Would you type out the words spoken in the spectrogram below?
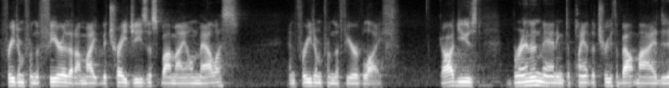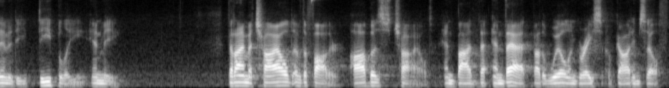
freedom from the fear that I might betray Jesus by my own malice, and freedom from the fear of life. God used Brennan Manning to plant the truth about my identity deeply in me. That I'm a child of the Father, Abba's child, and, by that, and that by the will and grace of God Himself.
